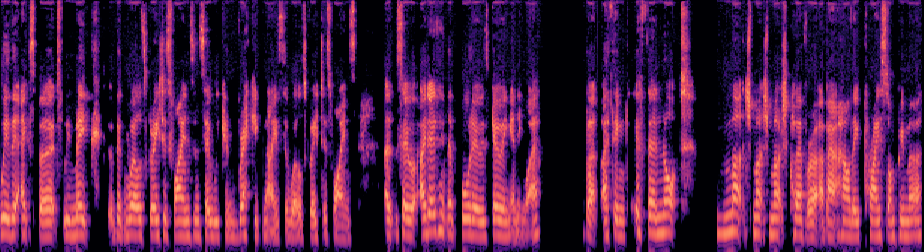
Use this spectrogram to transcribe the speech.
we're the experts. We make the world's greatest wines, and so we can recognize the world's greatest wines. Uh, so I don't think that Bordeaux is going anywhere. But I think if they're not much, much, much cleverer about how they price en primeur,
